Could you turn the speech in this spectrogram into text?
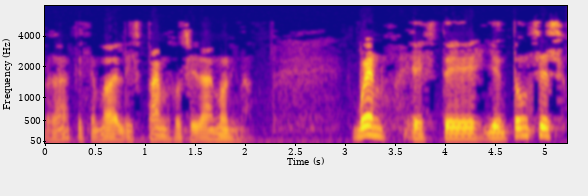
¿verdad? que se llamaba el Hispano Sociedad Anónima. Bueno, este, y entonces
